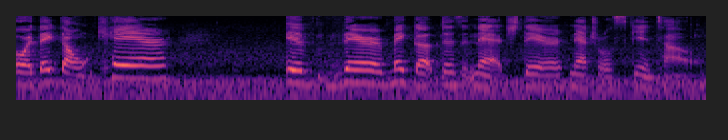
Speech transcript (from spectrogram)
or they don't care if their makeup doesn't match their natural skin tone.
